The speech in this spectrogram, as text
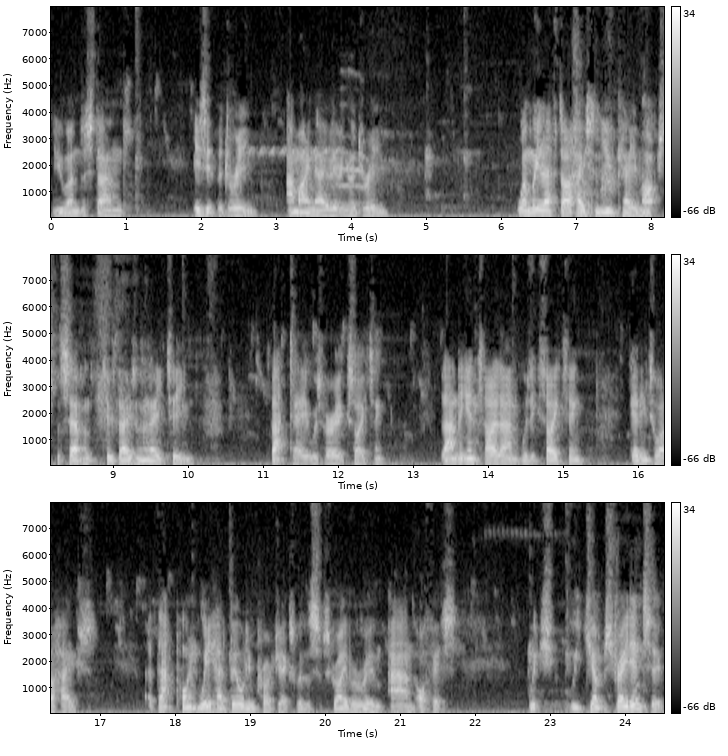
you understand is it the dream? Am I now living the dream? When we left our house in the UK, March the 7th, 2018, that day was very exciting. Landing in Thailand was exciting, getting to our house. At that point, we had building projects with a subscriber room and office, which we jumped straight into.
